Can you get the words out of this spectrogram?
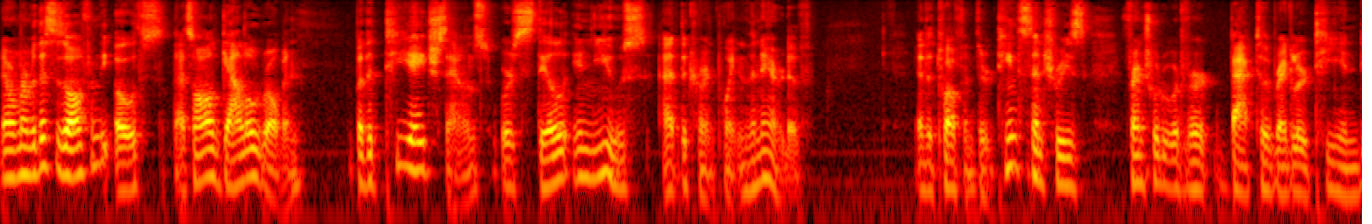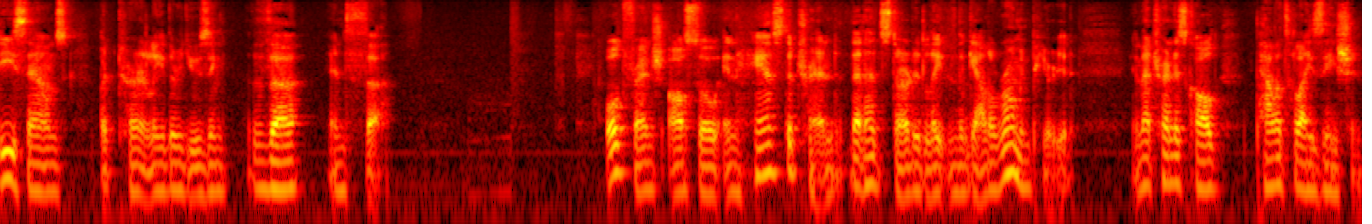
Now remember, this is all from the oaths, that's all Gallo Roman, but the th sounds were still in use at the current point in the narrative. In the 12th and 13th centuries, French would revert back to the regular T and D sounds, but currently they're using the and th. Old French also enhanced a trend that had started late in the Gallo Roman period, and that trend is called palatalization.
